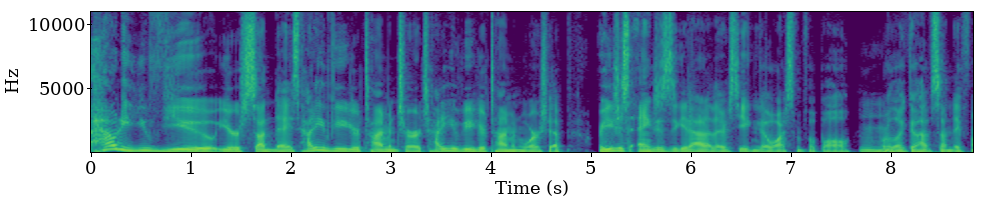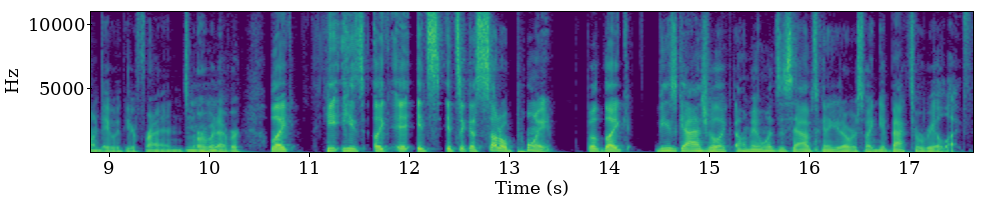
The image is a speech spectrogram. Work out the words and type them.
how do you view your Sundays? How do you view your time in church? How do you view your time in worship? Are you just anxious to get out of there so you can go watch some football Mhm. or like go have Sunday fun day with your friends or Mhm. whatever? Like he he's like it, it's it's like a subtle point, but like these guys are like, oh man, when's the Sabbath gonna get over so I can get back to real life,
